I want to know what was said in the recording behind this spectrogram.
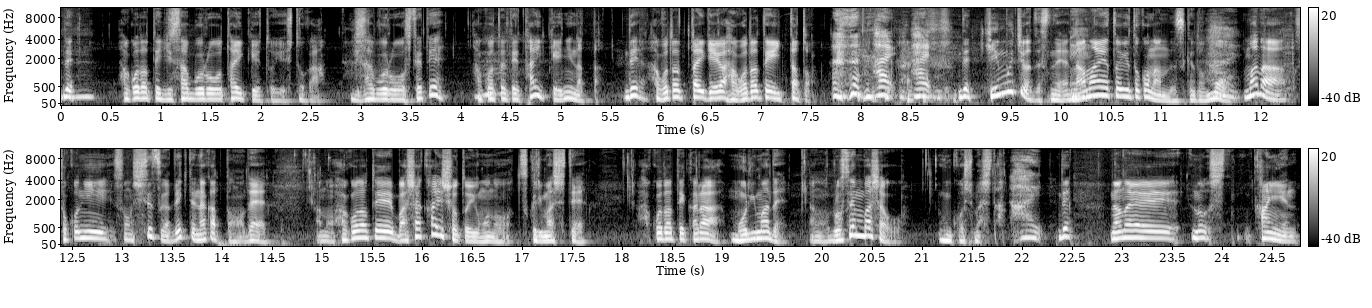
で函館義三郎体系という人が義三郎を捨てて函館体系になった。で函館体系が函館へ行ったと。はい、はい、で勤務地はですね七重というとこなんですけども、はい、まだそこにその施設ができてなかったのであの函館馬車会所というものを作りまして函館から森まであの路線馬車を運行しました。はい、で七重の官園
